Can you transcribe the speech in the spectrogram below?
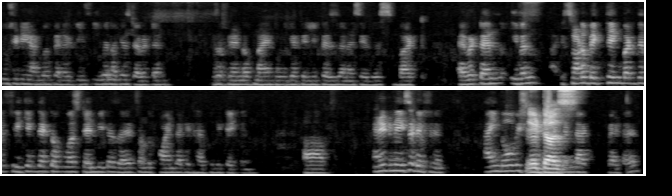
two shitty handball penalties, even against Everton. There's a friend of mine who will get really pissed when I say this, but Everton, even it's not a big thing, but the free kick they took was 10 meters ahead from the point that it had to be taken, uh, and it makes a difference. I know we should It have does. done that better,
